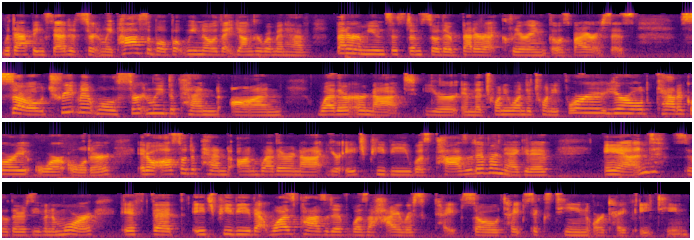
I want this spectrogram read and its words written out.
With that being said, it's certainly possible, but we know that younger women have better immune systems, so they're better at clearing those viruses. So, treatment will certainly depend on whether or not you're in the 21 to 24 year old category or older. It'll also depend on whether or not your HPV was positive or negative and so there's even more if the HPV that was positive was a high risk type, so type 16 or type 18.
